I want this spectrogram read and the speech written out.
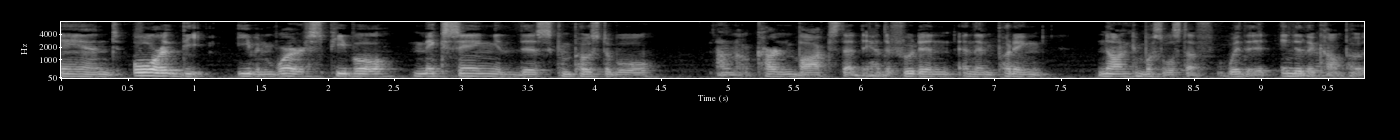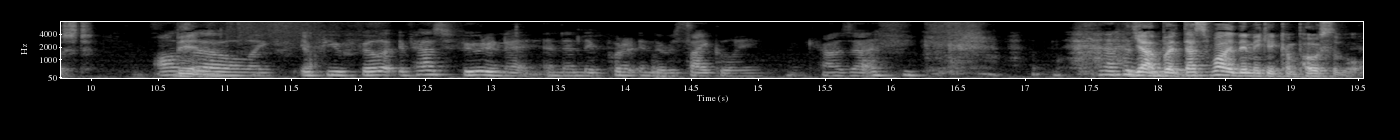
and or the even worse, people mixing this compostable, I don't know, carton box that they had their food in, and then putting non-compostable stuff with it into the Yeah. compost. Also, Bin. like if you fill it, if it has food in it, and then they put it in the recycling, like, how's that? Yeah, but that's why they make it compostable.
